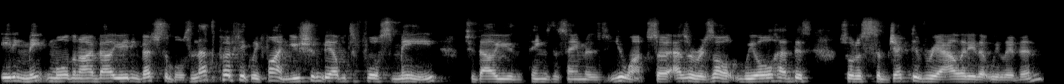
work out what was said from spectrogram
eating meat more than I value eating vegetables. And that's perfectly fine. You shouldn't be able to force me to value the things the same as you want. So as a result, we all have this sort of subjective reality that we live in.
